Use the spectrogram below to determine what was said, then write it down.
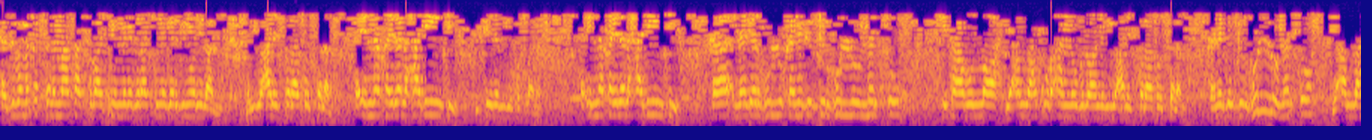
ከዚህ በመቀጠል ማሳስባችሁ የምነግራችሁ ነገር ቢኖር ይላሉ ነብዩ አለይሂ ሰላቱ ወሰላም ፈኢነ ኸይረል ሐዲሲ ይሄ ነብዩ ኹጥባ ነው ፈኢነ ኸይረል ሐዲሲ ከነገር ሁሉ ከንግግር ሁሉ ምርጡ ኪታቡላህ የአላህ ቁርአን ነው ብለዋል ነብዩ አለይሂ ሰላቱ ወሰላም ከንግግር ሁሉ ምርጡ የአላህ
